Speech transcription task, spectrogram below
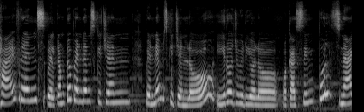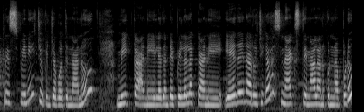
Hi friends welcome to Pendem's kitchen. Pendem's కిచెన్లో ఈరోజు వీడియోలో ఒక సింపుల్ స్నాక్ రెసిపీని చూపించబోతున్నాను. మీకు కానీ లేదంటే పిల్లలకు కానీ ఏదైనా రుచిగా స్నాక్స్ తినాలనుకున్నప్పుడు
